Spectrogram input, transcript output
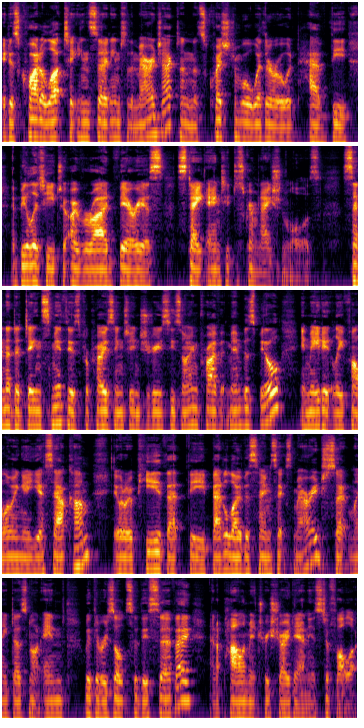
It is quite a lot to insert into the Marriage Act, and it's questionable whether it would have the ability to override various state anti discrimination laws. Senator Dean Smith is proposing to introduce his own private members bill immediately following a yes outcome. It would appear that the battle over same sex marriage certainly does not end with the results of this survey, and a parliamentary showdown is to follow.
